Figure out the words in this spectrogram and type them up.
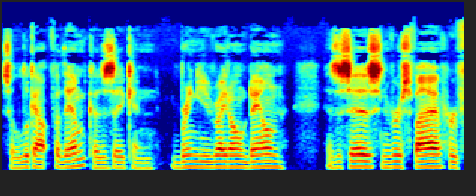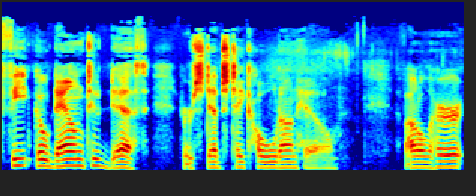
So look out for them because they can bring you right on down as it says in verse 5, her feet go down to death, her steps take hold on hell. Follow her,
